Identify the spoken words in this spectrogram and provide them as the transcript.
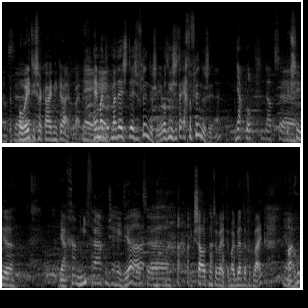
dat, uh, Poëtischer kan je het niet krijgen bij. Nee, hey, maar, nee. maar deze, deze vlinders hier, want hier zitten echte vlinders in, hè? Ja, klopt. Dat, uh, ik zie... Ja, ga me niet vragen hoe ze heet. Ja, dat, uh... ik zou het moeten weten, maar ik ben het even kwijt. Ja. Maar, hoe,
